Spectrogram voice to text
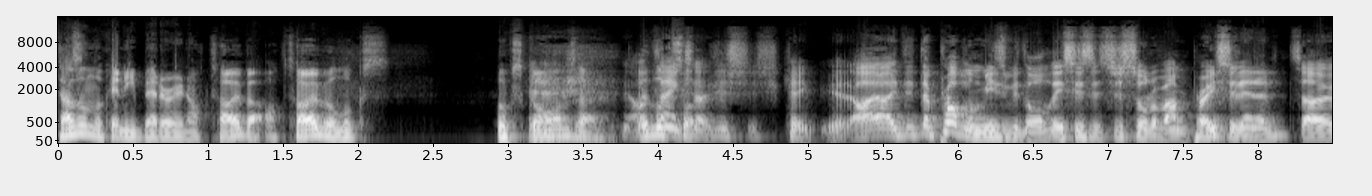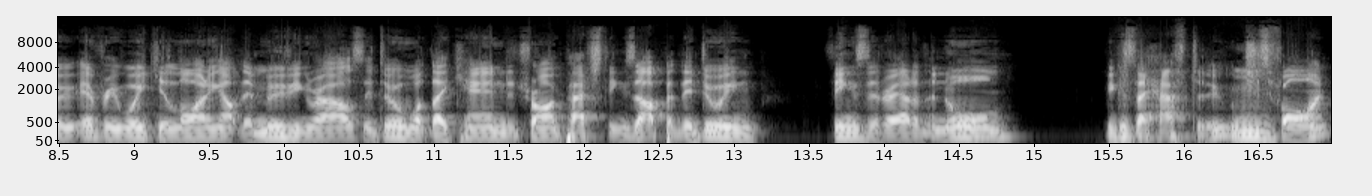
doesn't look any better in October. October looks looks gonzo. I It looks think so. like- Just, just keep. I, I, the problem is with all this is it's just sort of unprecedented. So every week you're lining up, they're moving rails, they're doing what they can to try and patch things up, but they're doing things that are out of the norm because they have to, which is fine.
